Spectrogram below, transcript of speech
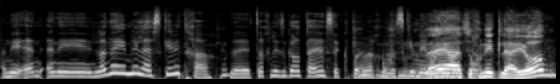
אני, אין, אני, לא נעים לי להסכים איתך. כן. זה צריך לסגור את העסק פה, אם אנחנו אנחנו- מסכימים זה היה. התוכנית להיום,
